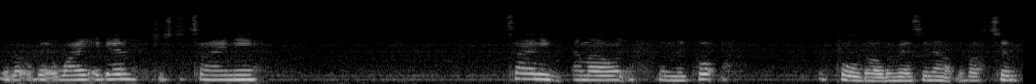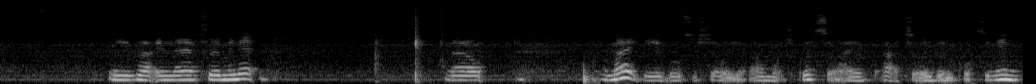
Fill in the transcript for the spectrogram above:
a little bit of white again just a tiny tiny amount in the cup. I've pulled all the resin out the bottom. Leave that in there for a minute. Now, I might be able to show you how much glitter I've actually been putting in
